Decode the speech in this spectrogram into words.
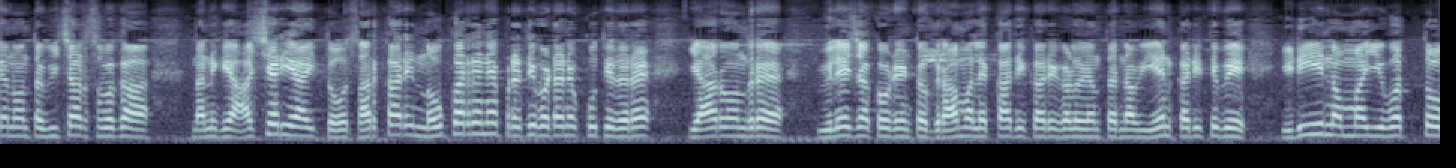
ಏನು ಅಂತ ವಿಚಾರಿಸುವಾಗ ನನಗೆ ಆಶ್ಚರ್ಯ ಆಯಿತು. ಸರ್ಕಾರಿ ನೌಕರರೇ ಪ್ರತಿಭಟನೆ ಕೂತಿದ್ದಾರೆ. ಯಾರು ಅಂದರೆ ವಿಲೇಜ್ ಅಕೌಂಟೆಂಟು, ಗ್ರಾಮ ಲೆಕ್ಕಾಧಿಕಾರಿಗಳು ಅಂತ ನಾವು ಏನು ಕರಿತೀವಿ? ಇಡೀ ನಮ್ಮ ಇವತ್ತು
